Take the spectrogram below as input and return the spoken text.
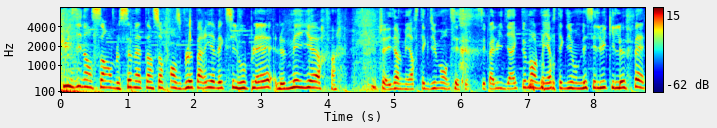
cuisine ensemble ce matin sur France Bleu Paris avec, s'il vous plaît, le meilleur, enfin, j'allais dire le meilleur steak du monde. C'est- pas lui directement le meilleur steak du monde, mais c'est lui qui le fait.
